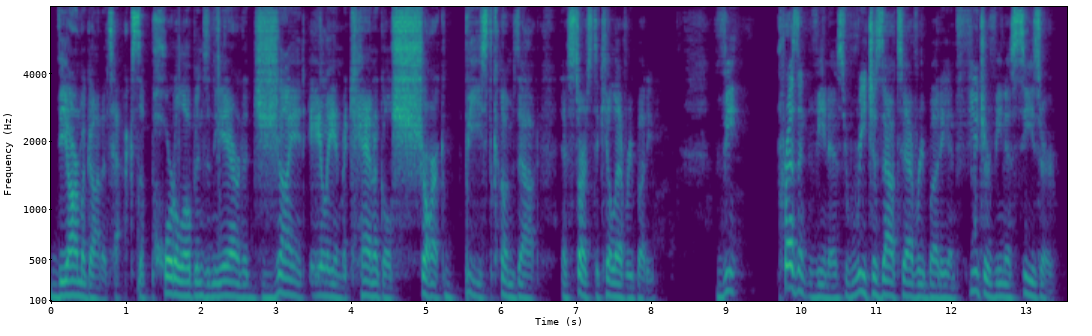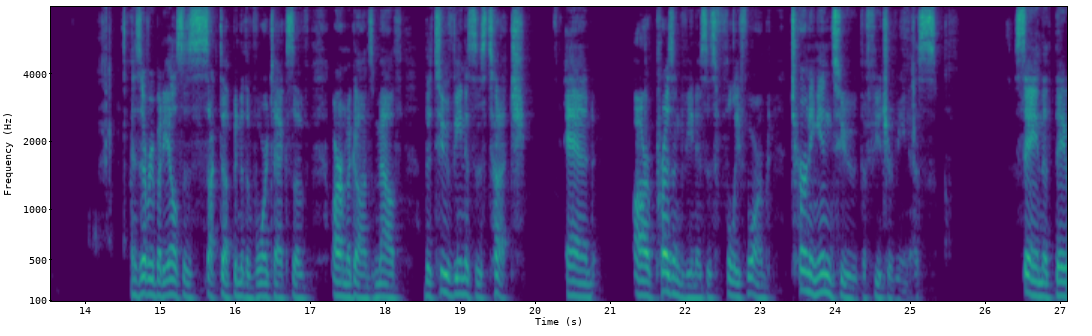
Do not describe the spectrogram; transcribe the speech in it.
The Armagon attacks. A portal opens in the air, and a giant alien mechanical shark beast comes out and starts to kill everybody. V- present Venus reaches out to everybody, and future Venus sees her. As everybody else is sucked up into the vortex of Armagon's mouth, the two Venuses touch, and our present Venus is fully formed, turning into the future Venus, saying that they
